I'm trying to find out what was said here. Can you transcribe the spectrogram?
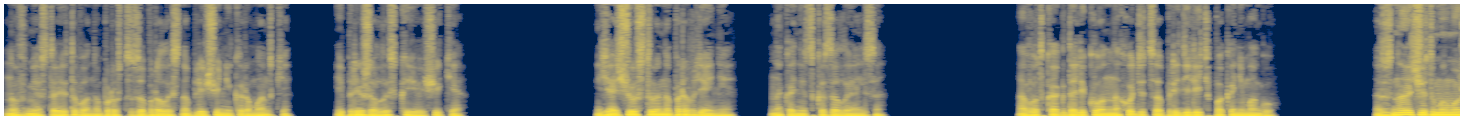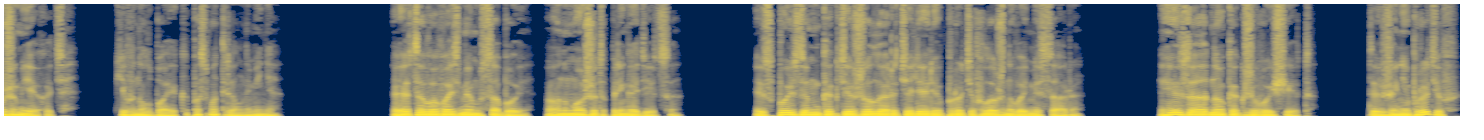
но вместо этого она просто забралась на плечо некромантки и прижалась к ее щеке. «Я чувствую направление», — наконец сказала Эльза. «А вот как далеко он находится, определить пока не могу». «Значит, мы можем ехать», — кивнул Байк и посмотрел на меня. «Этого возьмем с собой, он может пригодиться. Используем как тяжелую артиллерию против ложного эмиссара. И заодно как живой щит. Ты же не против?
